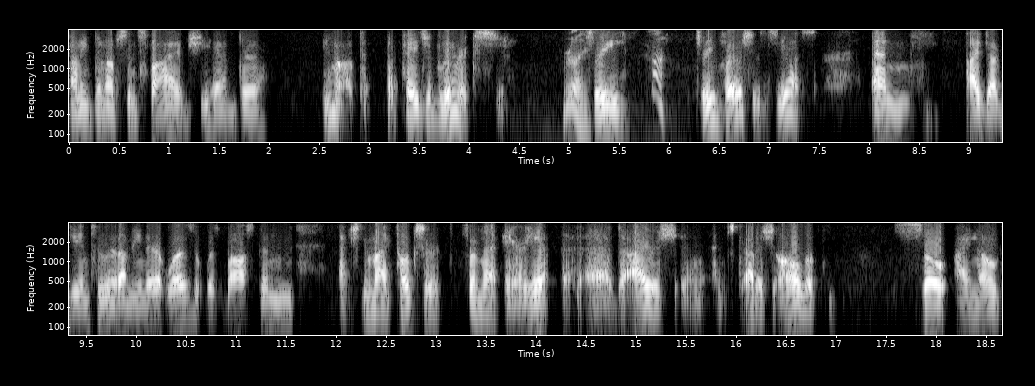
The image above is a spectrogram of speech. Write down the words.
Connie'd been up since five. She had, uh, you know, a, p- a page of lyrics, Really? three, three verses, yes. And I dug into it. I mean, there it was. It was Boston. Actually, my folks are from that area, uh, the Irish and, and Scottish, all of them. So I know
